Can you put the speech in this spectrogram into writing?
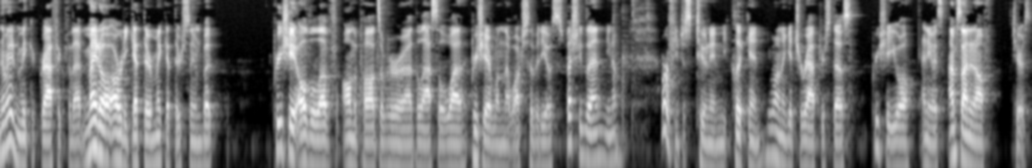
I might make a graphic for that. Might already get there, might get there soon, but appreciate all the love on the pods over uh, the last little while. Appreciate everyone that watched the videos, especially then, you know, or if you just tune in, you click in, you want to get your Raptors dose. Appreciate you all. Anyways, I'm signing off. Cheers.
